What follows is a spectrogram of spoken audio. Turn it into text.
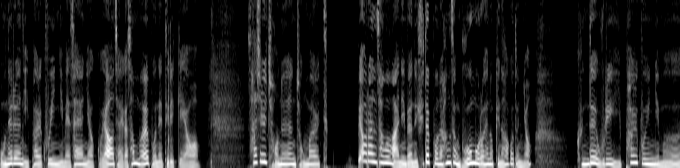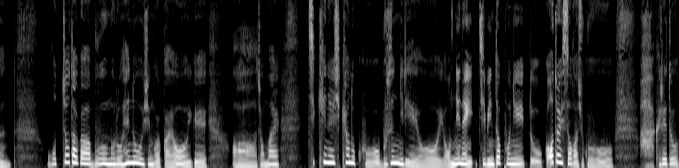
오늘은 2892님의 사연이었고요. 저희가 선물 보내드릴게요. 사실 저는 정말 특별한 상황 아니면 휴대폰을 항상 무음으로 해놓기는 하거든요. 근데 우리 2892님은 어쩌다가 무음으로 해놓으신 걸까요? 이게, 아, 정말 치킨을 시켜놓고 무슨 일이에요. 이 언니네 집 인터폰이 또 꺼져 있어가지고. 아, 그래도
